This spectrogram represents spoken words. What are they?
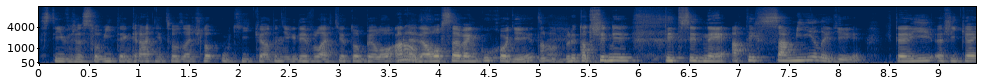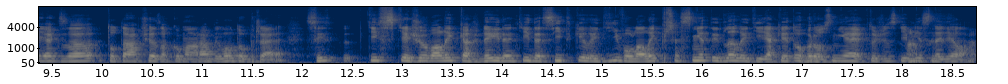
Steve Řesový tenkrát něco začalo utíkat, někdy v létě to bylo a ano. nedalo se venku chodit. Ano, byly to tři dny. Ty tři dny a ty samý lidi který říkají, jak za Totáče, za Komára bylo dobře, si ti stěžovali každý den ti desítky lidí, volali přesně tyhle lidi, jak je to hrozně, jak to, že s tím a, nic nedělá.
